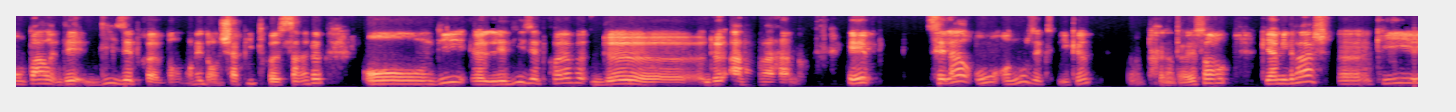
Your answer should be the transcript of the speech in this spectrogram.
on parle des dix épreuves. On est dans le chapitre 5. On dit euh, les dix épreuves de, euh, de Abraham. Et c'est là où on nous explique, hein, très intéressant, qu'il y a midrash euh, qui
